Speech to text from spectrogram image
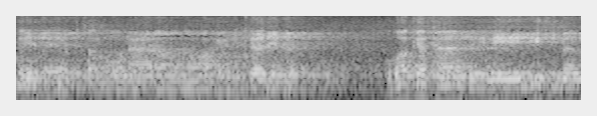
كيف يفترون على الله الكذب وكفى به إثما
